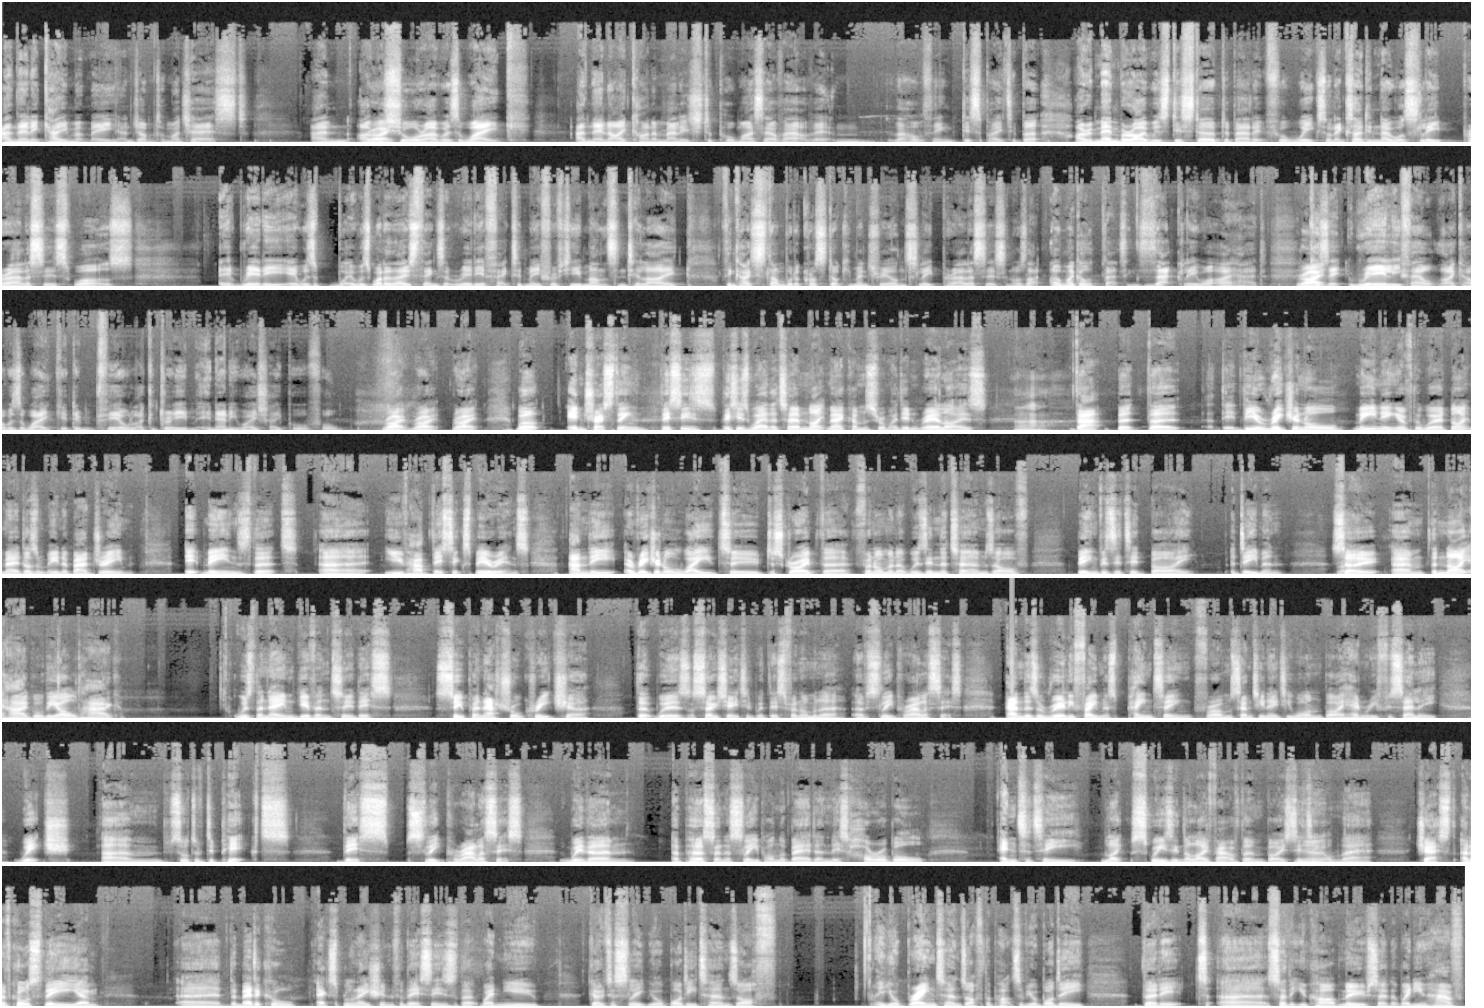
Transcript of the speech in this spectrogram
and then it came at me and jumped on my chest, and I Right. was sure I was awake. And then I kind of managed to pull myself out of it, and the whole thing dissipated. But I remember I was disturbed about it for weeks on end because I didn't know what sleep paralysis was it really it was it was one of those things that really affected me for a few months until I, I think I stumbled across a documentary on sleep paralysis and I was like, oh my god, that's exactly what I had. Right. Because it really felt like I was awake. It didn't feel like a dream in any way, shape, or form. Right, right, right. Well, interesting. This is this is where the term nightmare comes from. I didn't realize Ah. that, but the the, the original meaning of the word nightmare doesn't mean a bad dream. It means that uh, you've had this experience, and the original way to describe the phenomena was in the terms of being visited by a demon. So um, the night hag or the old hag was the name given to this supernatural creature that was associated with this phenomena of sleep paralysis. And there's a really famous painting from 1781 by Henry Fuseli, which um, sort of depicts this sleep paralysis with um, a person asleep on the bed and this horrible entity like squeezing the life out of them by sitting Yeah. on their chest. And of course, the um, uh, the medical explanation for this is that when you go to sleep, your body turns off, your brain turns off the parts of your body that it uh, so that you can't move, so that when you have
